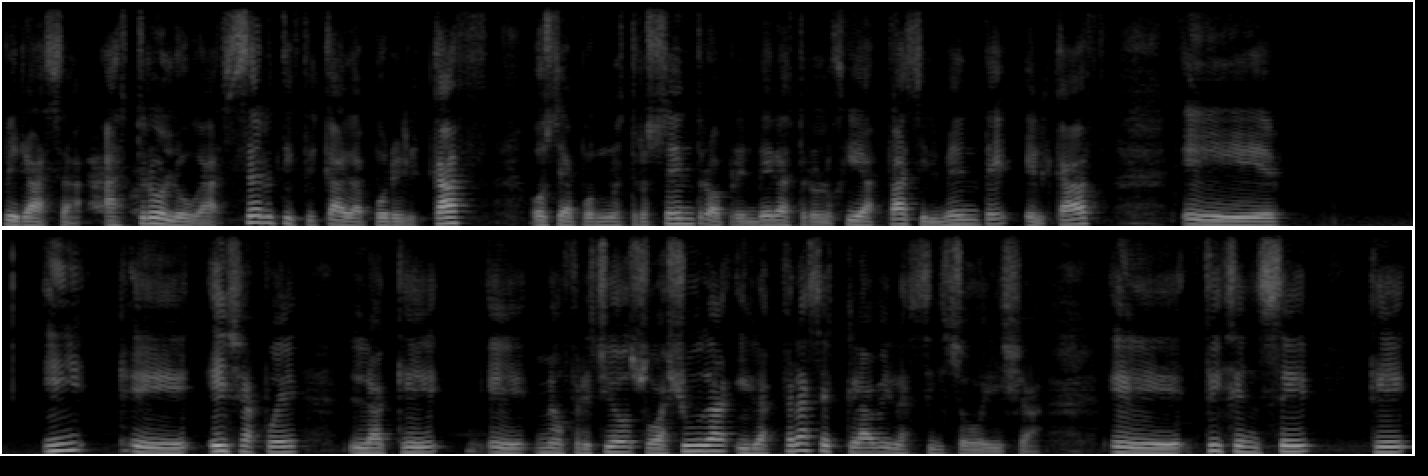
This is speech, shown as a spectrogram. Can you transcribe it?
Peraza, astróloga certificada por el CAF, o sea, por nuestro centro Aprender Astrología Fácilmente, el CAF, eh, y eh, ella fue la que eh, me ofreció su ayuda y las frases clave las hizo ella. Eh, fíjense que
